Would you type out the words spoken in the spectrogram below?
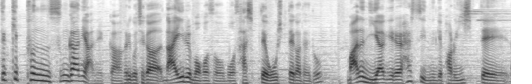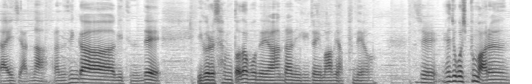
뜻깊은 순간이 아닐까. 그리고 제가 나이를 먹어서 뭐 40대, 50대가 돼도 많은 이야기를 할 수 있는 게 바로 20대 나이지 않나 라는 생각이 드는데 이거를 참 떠나보내야 한다니 굉장히 마음이 아프네요. 사실 해주고 싶은 말은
